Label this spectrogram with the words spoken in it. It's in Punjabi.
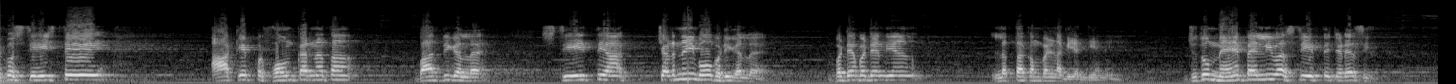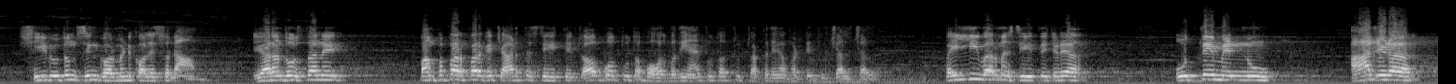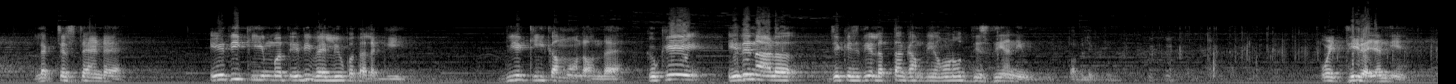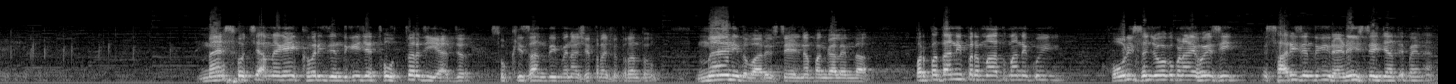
ਦੇਖੋ ਸਟੇਜ ਤੇ ਆ ਕੇ ਪਰਫਾਰਮ ਕਰਨਾ ਤਾਂ ਬਾਅਦ ਦੀ ਗੱਲ ਹੈ। ਸਟੇਜ ਤੇ ਆ ਚੜਨਾ ਹੀ ਬਹੁਤ ਵੱਡੀ ਗੱਲ ਹੈ। ਵੱਡਿਆਂ ਵੱਡਿਆਂ ਦੀਆਂ ਲੱਤਾਂ ਕੰਬਣ ਲੱਗ ਜਾਂਦੀਆਂ ਨੇ। ਜਦੋਂ ਮੈਂ ਪਹਿਲੀ ਵਾਰ ਸਟੇਜ ਤੇ ਚੜਿਆ ਸੀ ਸ਼ਹੀਦ ਊਧਮ ਸਿੰਘ ਗਵਰਨਮੈਂਟ ਕਾਲਜ ਸੁਨਾਮ ਯਾਰਾਂ ਦੋਸਤਾਂ ਨੇ ਪੰਪ ਭਰ ਭਰ ਕੇ ਚਾੜ ਤੇ ਸਟੇਜ ਤੇ ਚਾਹ ਬਹੁਤ, ਤੂੰ ਤਾਂ ਬਹੁਤ ਵਧੀਆ ਹੈ, ਤੂੰ ਤਾਂ, ਤੂੰ ਚੱਕ ਦੇਗਾ ਫੱਟੇ, ਤੂੰ ਚੱਲ ਚੱਲ। ਪਹਿਲੀ ਵਾਰ ਮੈਂ ਸਟੇਜ ਤੇ ਚੜਿਆ ਉੱਤੇ ਮੈਨੂੰ ਆ ਜਿਹੜਾ ਲੈਕਚਰ ਸਟੈਂਡ ਹੈ। ਇਹਦੀ ਕੀਮਤ, ਇਹਦੀ ਵੈਲਿਊ ਪਤਾ ਲੱਗੀ ਵੀ ਇਹ ਕੀ ਕੰਮ ਆਉਂਦਾ ਹੁੰਦਾ ਹੈ। ਕਿਉਂਕਿ ਇਹਦੇ ਨਾਲ ਜੇ ਕਿਸੇ ਦੀਆਂ ਲੱਤਾਂ ਕੰਬਦੀਆਂ ਹੋਣ, ਉਹ ਦਿਸਦੀਆਂ ਨਹੀਂ ਪਬਲਿਕ ਨੂੰ ਉਹ ਇੱਥੇ ਹੀ ਰਹਿ ਜਾਂਦੀਆਂ। ਮੈਂ ਸੋਚਿਆ, ਮੈਂ ਕਿਹਾ ਇੱਕ ਵਾਰੀ ਜ਼ਿੰਦਗੀ ਜੇ ਇੱਥੋਂ ਉੱਤਰ ਜੀ ਅੱਜ ਸੁੱਖੀ ਸੰਦੀ ਬਿਨਾਂ ਛਿਤਰਾਂ ਛੁਤਰਾਂ ਤੋਂ। ਮੈਂ ਨਹੀਂ ਦੁਬਾਰੇ ਸਟੇਜ ਨਾਲ ਪੰਗਾ ਲੈਂਦਾ। ਪਰ ਪਤਾ ਨਹੀਂ ਪਰਮਾਤਮਾ ਨੇ ਕੋਈ ਹੋਰ ਹੀ ਸੰਜੋਗ ਬਣਾਏ ਹੋਏ ਸੀ ਕਿ ਸਾਰੀ ਜ਼ਿੰਦਗੀ ਰਹਿਣਾ ਹੀ ਸਟੇਜਾਂ ਤੇ ਪੈਣਾ।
